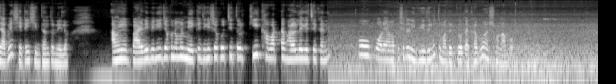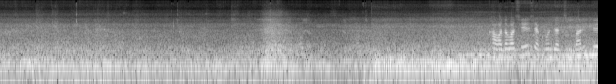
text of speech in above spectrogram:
যাবে সেটাই সিদ্ধান্ত নিল। আমি বাইরে বেরিয়ে যখন আমার মেয়েকে জিজ্ঞাসা করছি, তোর কি খাবারটা ভালো লেগেছে এখানে? ও পরে আমাকে সেটা রিভিউ দিল, তোমাদেরকেও দেখাবো আর শোনাবো খাওয়া দাওয়া শেষ, এখন যাচ্ছি বাড়িতে।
